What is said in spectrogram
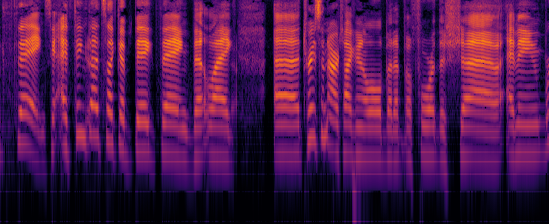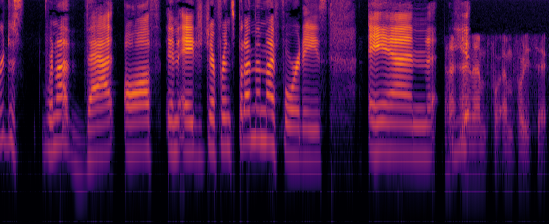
big thing. See, I think that's like a big thing that like uh, Tracy and I were talking a little bit before the show. I mean, we're just we're not that off in age difference, but I'm in my 40s, and And, y- and I'm, I'm 46.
